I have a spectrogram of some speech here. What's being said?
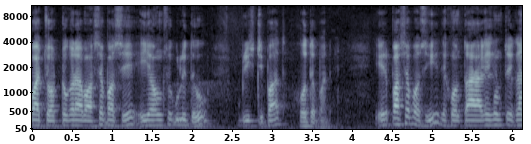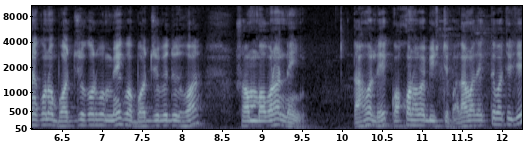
বা চট্টগ্রাম আশেপাশে এই অংশগুলিতেও বৃষ্টিপাত হতে পারে। এর পাশাপাশি দেখুন, তার আগে কিন্তু এখানে কোনো বজ্রগর্ভ মেঘ বা বজ্রবিদ্যুৎ হওয়ার সম্ভাবনা নেই। তাহলে কখন হবে বৃষ্টিপাত? আমরা দেখতে পাচ্ছি যে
